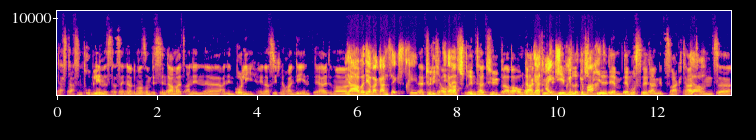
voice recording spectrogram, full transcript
dass das ein Problem ist. Das erinnert immer so ein bisschen damals an den, äh, an den Bolli. Erinnerst du dich noch an den? Der halt immer. Ja, aber der war ganz extrem. Natürlich auch der als Sprintertyp, aber auch da der gefühlt in jedem Sprint dritten gemacht. Spiel der, der Muskel dann gezwackt hat. Ja. Und äh,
